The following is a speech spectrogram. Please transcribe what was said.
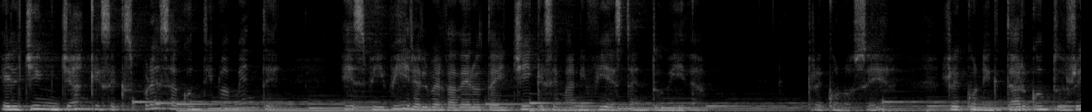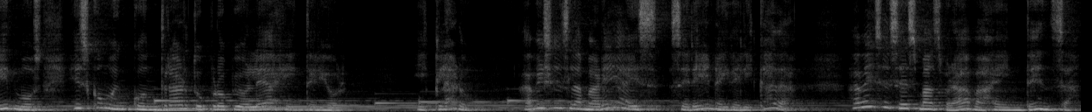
el yin yang que se expresa continuamente. Es vivir el verdadero tai chi que se manifiesta en tu vida. Reconocer, reconectar con tus ritmos es como encontrar tu propio oleaje interior. Y claro, a veces la marea es serena y delicada a veces es más brava e intensa,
